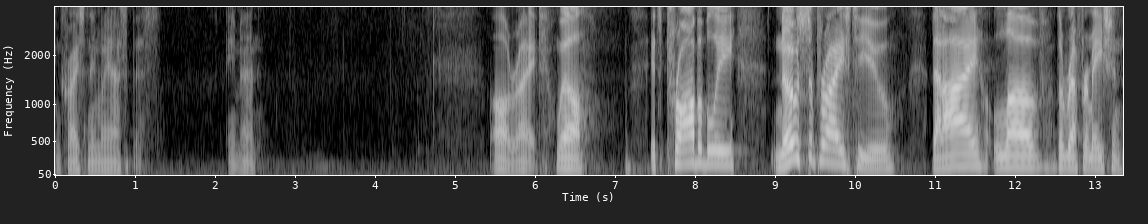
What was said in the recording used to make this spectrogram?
In Christ's name I ask this. Amen. All right. Well, it's probably no surprise to you that I love the Reformation.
